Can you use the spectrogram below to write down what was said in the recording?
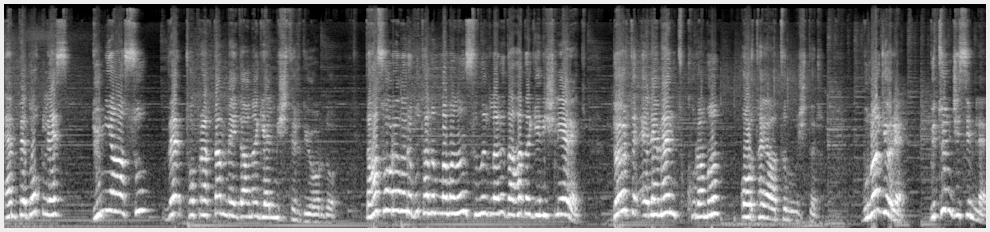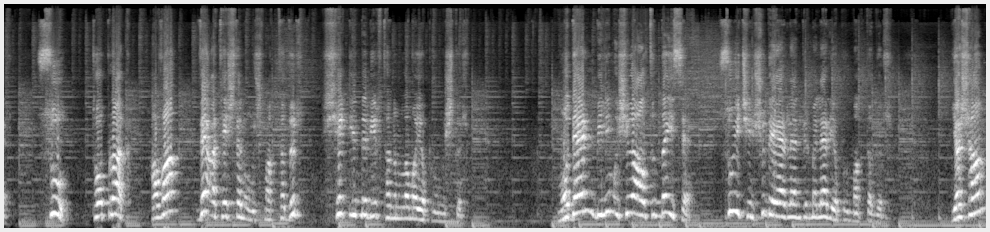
Empedokles dünya su ve topraktan meydana gelmiştir diyordu. Daha sonraları bu tanımlamanın sınırları daha da genişleyerek dört element kuramı ortaya atılmıştır. Buna göre bütün cisimler su, toprak, hava ve ateşten oluşmaktadır şeklinde bir tanımlama yapılmıştır. Modern bilim ışığı altında ise su için şu değerlendirmeler yapılmaktadır. Yaşam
